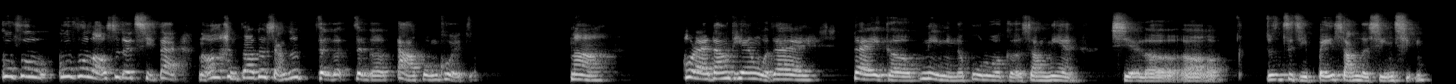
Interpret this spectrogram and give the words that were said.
辜负辜负老师的期待，然后很早就想着整个整个大崩溃。那后来当天，我在在一个匿名的部落格上面写了呃，就是自己悲伤的心情，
